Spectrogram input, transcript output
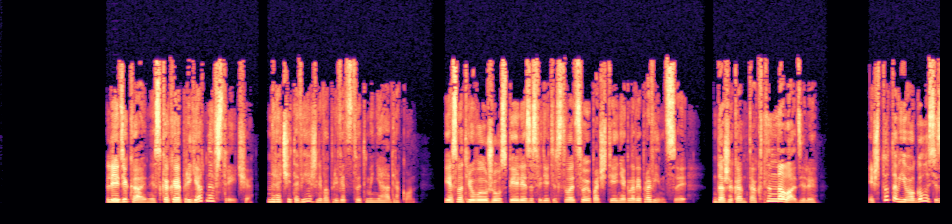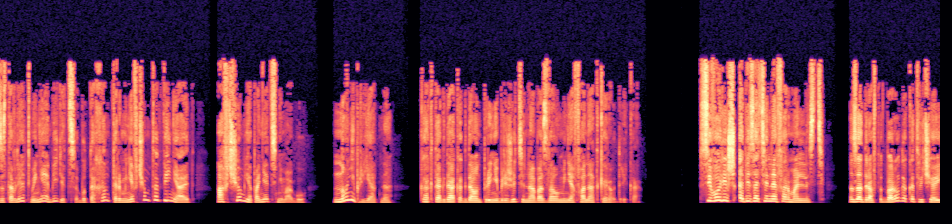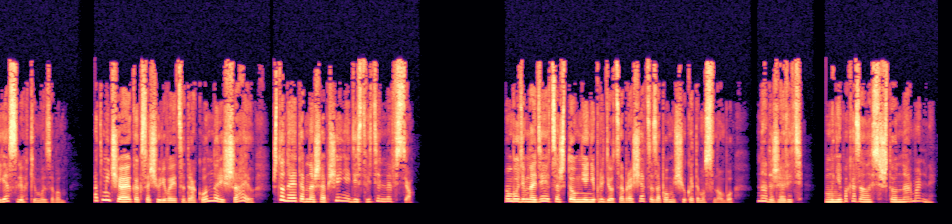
«Леди Кайнес, какая приятная встреча!» Нарочито вежливо приветствует меня дракон. «Я смотрю, вы уже успели засвидетельствовать свое почтение главе провинции. Даже контакт наладили». И что-то в его голосе заставляет меня обидеться, будто Хантер меня в чем-то обвиняет, а в чем я понять не могу. Но неприятно, как тогда, когда он пренебрежительно обозвал меня фанаткой Родрика. «Всего лишь обязательная формальность», — задрав подбородок, отвечаю я с легким вызовом. Отмечаю, как сощуривается дракон, но решаю, что на этом наше общение действительно все. Будем надеяться, что мне не придется обращаться за помощью к этому снобу. Надо же, а ведь мне показалось, что он нормальный.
